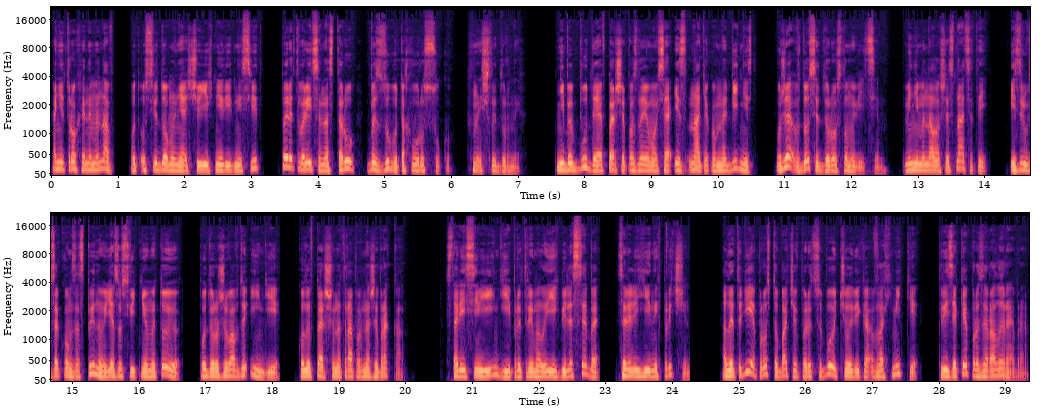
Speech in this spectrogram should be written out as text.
ані трохи не минав від усвідомлення, що їхній рідний світ перетворився на стару, беззубу та хвору суку. Знайшли дурних. Ніби Будда я вперше познайомився із натяком на бідність уже в досить дорослому віці. Мені минало 16-й, і з рюкзаком за спиною я з освітньою метою подорожував до Індії, коли вперше натрапив на жебрака. Старі сім'ї Індії притримали їх біля себе з релігійних причин, але тоді я просто бачив перед собою чоловіка в лахмітті, крізь яке прозирали ребра.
